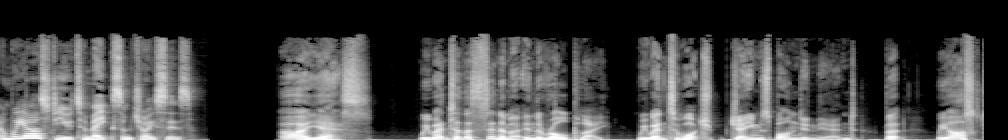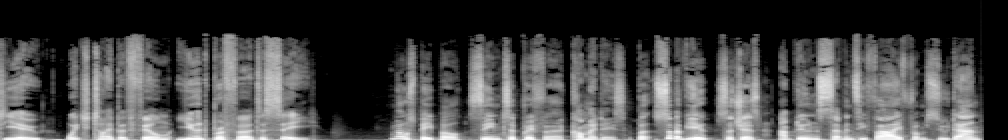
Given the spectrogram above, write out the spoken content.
and we asked you to make some choices. Ah, yes. We went to the cinema in the role play. We went to watch James Bond in the end, but we asked you which type of film you'd prefer to see. Most people seem to prefer comedies, but some of you, such as Abdun75 from Sudan,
